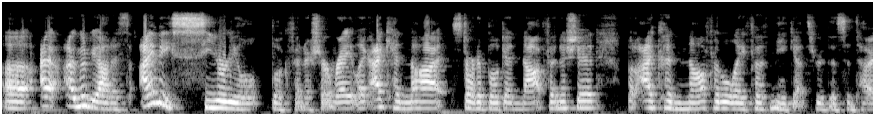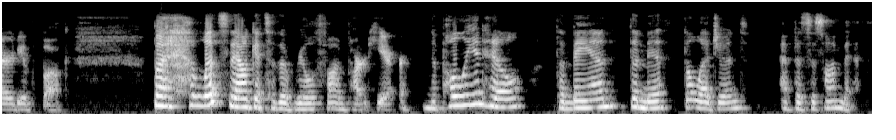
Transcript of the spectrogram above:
Uh, I, I'm going to be honest. I'm a serial book finisher, right? Like I cannot start a book and not finish it, but I could not for the life of me get through this entirety of the book. But let's now get to the real fun part here. Napoleon Hill, the man, the myth, the legend, emphasis on myth.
